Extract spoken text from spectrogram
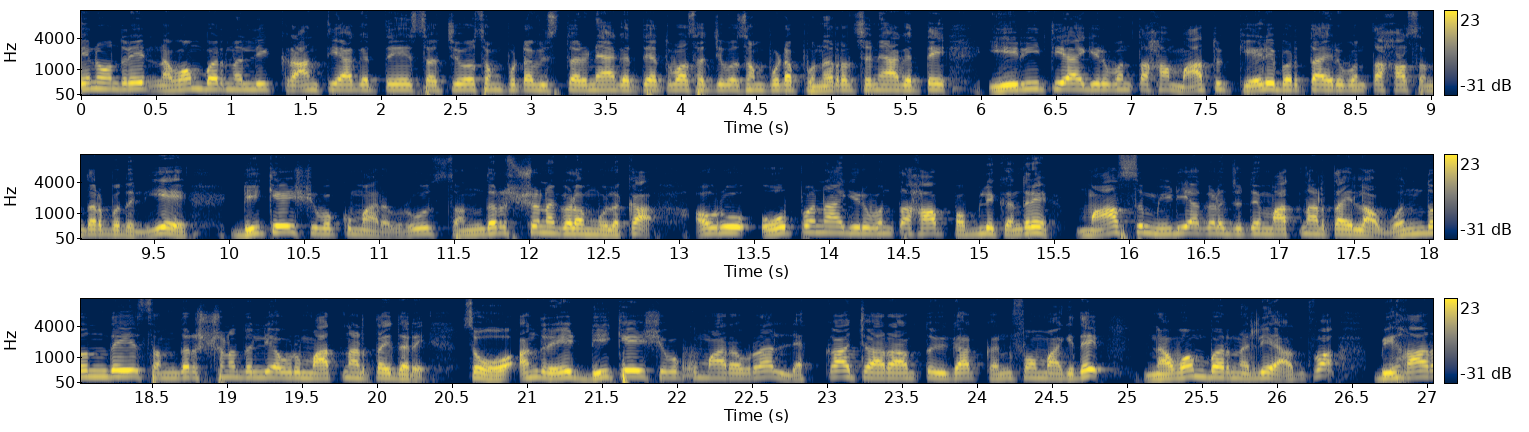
ಏನು ಅಂದರೆ ನವೆಂಬರ್ನಲ್ಲಿ ಕ್ರಾಂತಿ ಆಗುತ್ತೆ, ಸಚಿವ ಸಂಪುಟ ವಿಸ್ತರಣೆ ಆಗುತ್ತೆ ಅಥವಾ ಸಚಿವ ಸಂಪುಟ ಪುನರ್ರಚನೆ ಆಗುತ್ತೆ, ಈ ರೀತಿಯಾಗಿರುವಂತಹ ಮಾತು ಕೇಳಿ ಬರ್ತಾ ಇರುವಂತಹ ಸಂದರ್ಭದಲ್ಲಿಯೇ ಡಿ ಕೆ ಶಿವಕುಮಾರ್ ಅವರು ಸಂದರ್ಶನಗಳ ಮೂಲಕ ಅವರು ಓಪನ್ ಆಗಿರುವಂತಹ ಪಬ್ಲಿಕ್ ಅಂದರೆ ಮಾಸ್ ಮೀಡಿಯಾಗಳ ಜೊತೆ ಮಾತನಾಡ್ತಾ ಇಲ್ಲ, ಒಂದೊಂದೇ ಸಂದರ್ಶನದಲ್ಲಿ ಅವರು ಮಾತನಾಡ್ತಾ ಇದ್ದಾರೆ. ಸೊ ಅಂದರೆ ಡಿ ಕೆ ಶಿವಕುಮಾರ್ ಅವರ ಲೆಕ್ಕಾಚಾರ ಅಂತೂ ಈಗ ಕನ್ಫರ್ಮ್ ಆಗಿದೆ. ನವೆಂಬರ್ನಲ್ಲಿ ಅಥವಾ ಬಿಹಾರ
